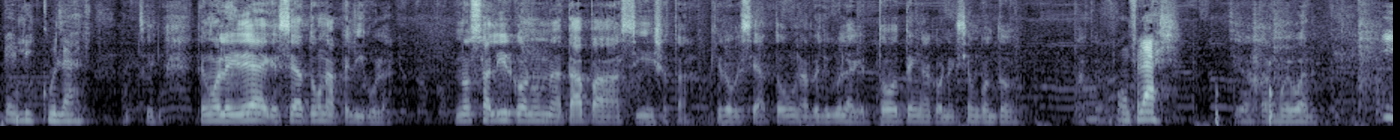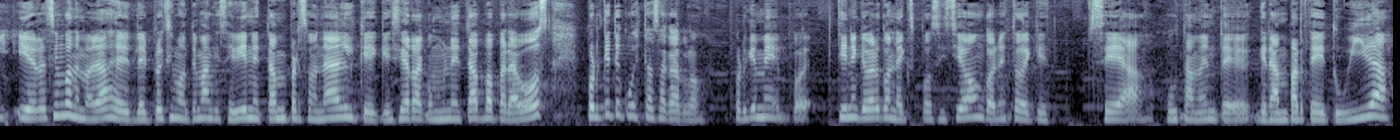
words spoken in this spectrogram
Películas. Sí, tengo la idea de que sea toda una película. No salir con una tapa así y ya está. Quiero que sea toda una película, que todo tenga conexión con todo. Un flash. Sí, va a estar muy bueno. Y, recién cuando me hablabas del próximo tema que se viene tan personal, que, que, cierra como una etapa para vos, ¿por qué te cuesta sacarlo? ¿Por qué me, tiene que ver con la exposición, con esto de que sea justamente gran parte de tu vida?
